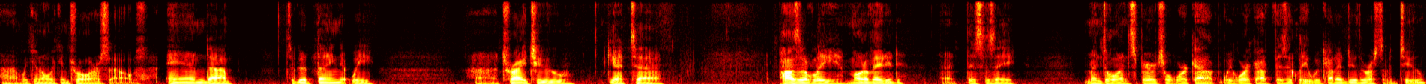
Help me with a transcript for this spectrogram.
Uh, we can only control ourselves. And uh, it's a good thing that we uh, try to get uh, positively motivated. Uh, this is a mental and spiritual workout. We work out physically, we've got to do the rest of it too.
